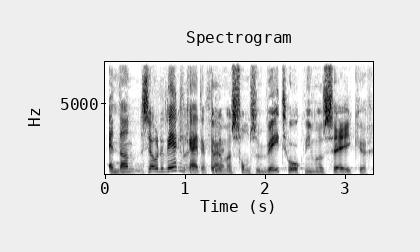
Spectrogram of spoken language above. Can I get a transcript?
En dan zo de werkelijkheid film. ervaart. En soms weten we ook niet meer zeker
